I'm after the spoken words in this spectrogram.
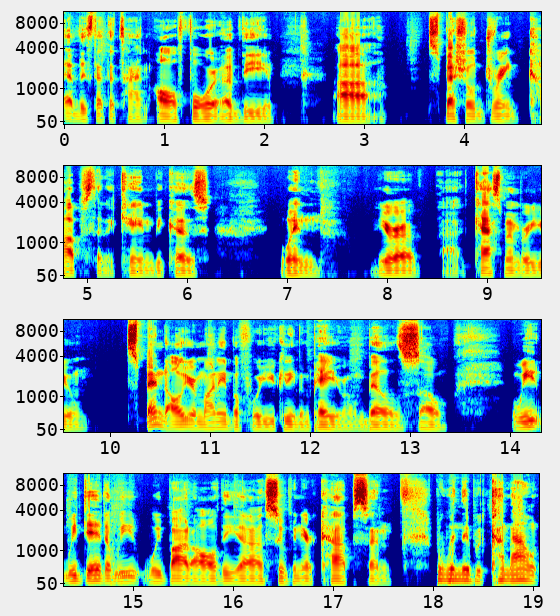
at least at the time, all four of the uh, special drink cups that it came because when you're a, a cast member, you spend all your money before you can even pay your own bills. So we we did we we bought all the uh, souvenir cups and but when they would come out,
